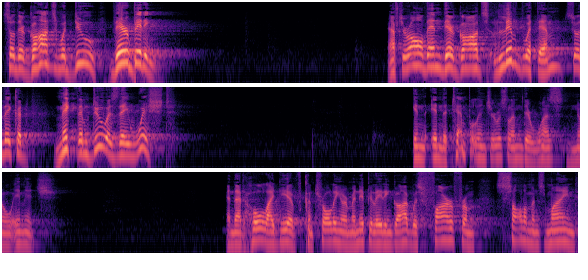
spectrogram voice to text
so their gods would do their bidding. After all, then their gods lived with them so they could make them do as they wished. In, in the temple in Jerusalem, there was no image. And that whole idea of controlling or manipulating God was far from Solomon's mind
